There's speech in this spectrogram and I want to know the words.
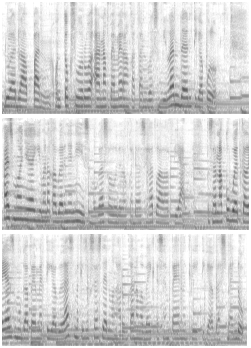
28 untuk seluruh anak PMR angkatan 29 dan 30. Hai semuanya, gimana kabarnya nih? Semoga selalu dalam keadaan sehat walafiat. Pesan aku buat kalian semoga PMR 13 makin sukses dan mengharumkan nama baik SMP Negeri 13 Bandung.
